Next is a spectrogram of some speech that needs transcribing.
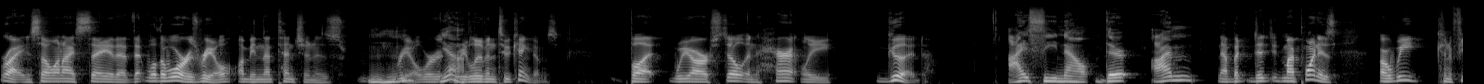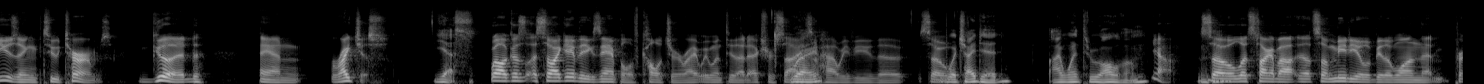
Right. And so when I say that, that well, the war is real. I mean, that tension is mm-hmm. real. We're, Yeah. We live in two kingdoms, but we are still inherently good. I see now there I'm Now, but did, my point is, are we confusing two terms, good and righteous? yes, Well, because so I gave the example of culture, right? We went through that exercise Right. of how we view the so which I did. I went through all of them. Yeah. So let's talk about uh, so media would be the one that pr-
